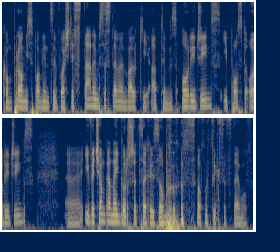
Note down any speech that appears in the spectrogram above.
kompromis pomiędzy właśnie starym systemem walki, a tym z Origins i Post-Origins i wyciąga najgorsze cechy z obu, z obu tych systemów,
